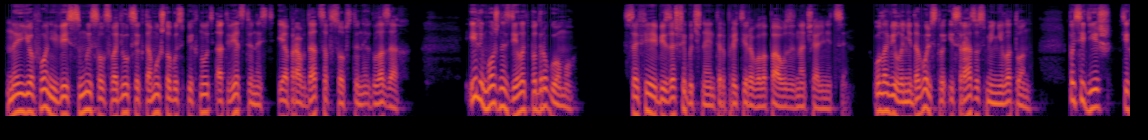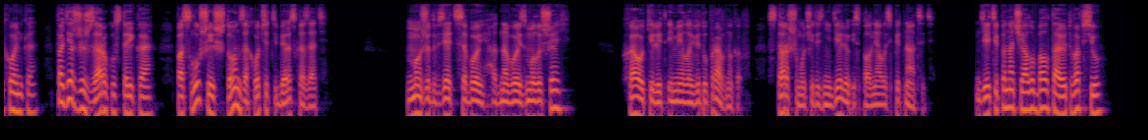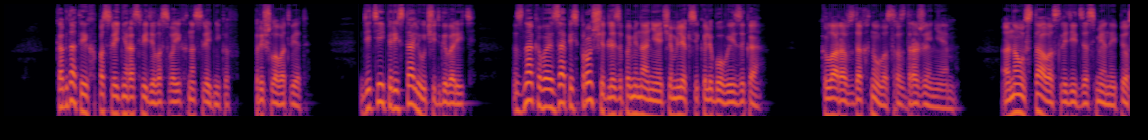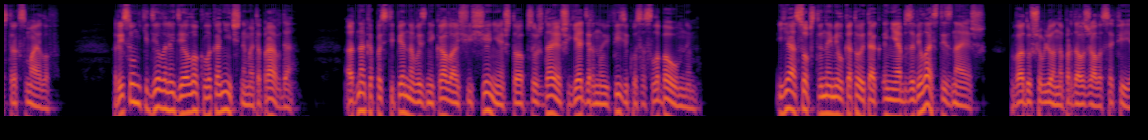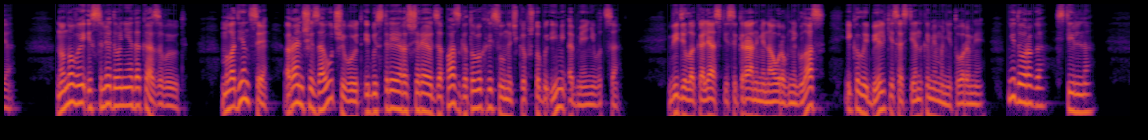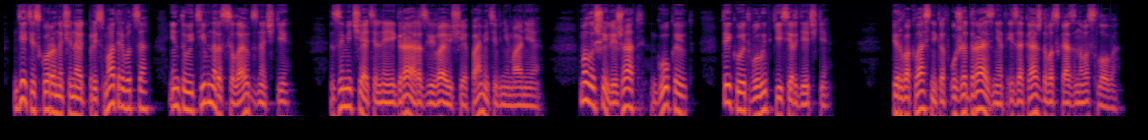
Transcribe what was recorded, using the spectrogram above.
На ее фоне весь смысл сводился к тому, чтобы спихнуть ответственность и оправдаться в собственных глазах. Или можно сделать по-другому. София безошибочно интерпретировала паузы начальницы. Уловила недовольство и сразу сменила тон. «Посидишь тихонько, подержишь за руку старика, послушаешь, что он захочет тебе рассказать. Может, взять с собой одного из малышей? Хаукелит имела в виду правнуков. Старшему через неделю исполнялось пятнадцать. Дети поначалу болтают вовсю. Когда ты их последний раз видела, своих наследников? Пришло в ответ. Детей перестали учить говорить. Знаковая запись проще для запоминания, чем лексика любого языка. Клара вздохнула с раздражением. Она устала следить за сменой пестрых смайлов. Рисунки делали диалог лаконичным, это правда. Однако постепенно возникало ощущение, что обсуждаешь ядерную физику со слабоумным. «Я собственной мелкотой так и не обзавелась, ты знаешь», — воодушевленно продолжала София. «Но новые исследования доказывают. Младенцы раньше заучивают и быстрее расширяют запас готовых рисуночков, чтобы ими обмениваться видела коляски с экранами на уровне глаз и колыбельки со стенками-мониторами. Недорого, стильно. Дети скоро начинают присматриваться, интуитивно рассылают значки. Замечательная игра, развивающая память и внимание. Малыши лежат, гукают, тыкают в улыбки и сердечки. Первоклассников уже дразнят из-за каждого сказанного слова.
